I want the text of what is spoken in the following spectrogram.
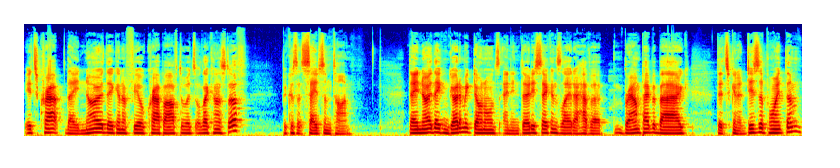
it's crap, they know they're going to feel crap afterwards, all that kind of stuff? Because it saves them time. They know they can go to McDonald's and in 30 seconds later have a brown paper bag that's going to disappoint them,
